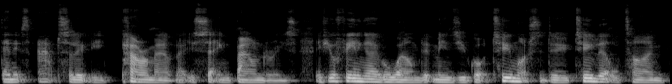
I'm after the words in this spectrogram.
then it's absolutely paramount that you're setting boundaries. If you're feeling overwhelmed, it means you've got too much to do, too little time,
